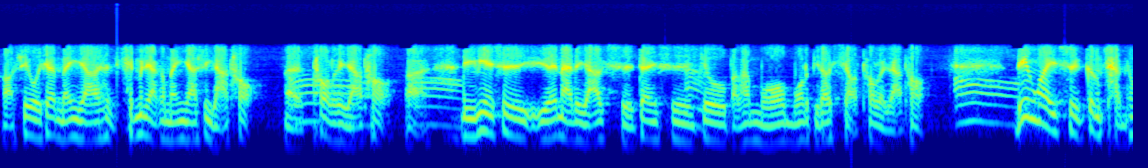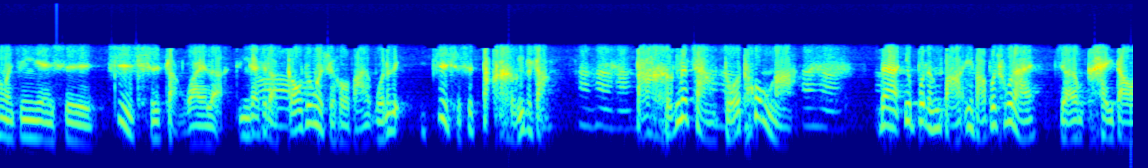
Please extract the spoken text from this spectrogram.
好，所以我现在门牙前面两个门牙是牙套，呃，套了个牙套啊，里面是原来的牙齿，但是就把它磨磨的比较小，套了牙套。另外一次更惨痛的经验是智齿长歪了，应该是到高中的时候吧。哦、我那个智齿是打横着长，打横着长多痛啊！那又不能拔，又拔不出来，只要用开刀。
